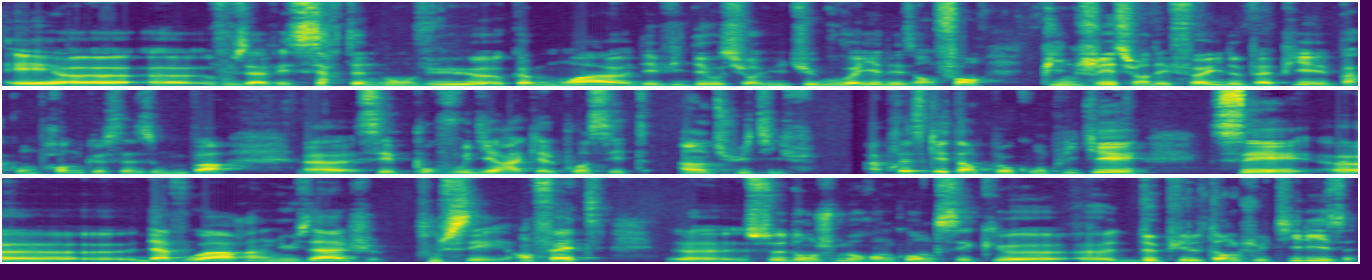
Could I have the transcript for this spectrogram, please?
Et euh, euh, vous avez certainement vu, euh, comme moi, des vidéos sur YouTube, vous voyez des enfants pincher sur des feuilles de papier et pas comprendre que ça zoome pas. c'est pour vous dire à quel point c'est intuitif. Après, ce qui est un peu compliqué, c'est d'avoir un usage poussé. En fait, ce dont je me rends compte, c'est que depuis le temps que j'utilise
